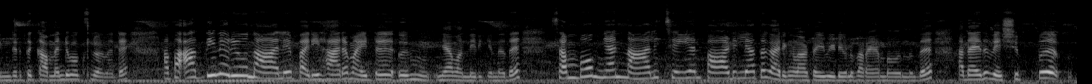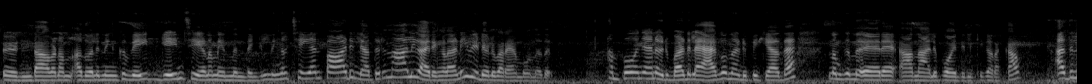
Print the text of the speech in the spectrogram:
എന്റെ അടുത്ത് കമന്റ് ബോക്സിൽ വന്നിട്ട്. അപ്പോൾ അതിനൊരു നാല് പരിഹാരമായിട്ട് ഞാൻ വന്നിരിക്കുന്നത്. സംഭവം ഞാൻ നാല് ചെയ്യാൻ പാടില്ലാത്ത കാര്യങ്ങളാട്ടോ ഈ വീഡിയോയിൽ പറയാൻ പോകുന്നത്. അതായത് വിശപ്പ് ഉണ്ടാവണം അതുപോലെ നിങ്ങൾക്ക് വെയിറ്റ് ഗെയിൻ ചെയ്യണം എന്നുണ്ടെങ്കിൽ നിങ്ങൾ ചെയ്യാൻ പാടില്ലാത്തൊരു നാല് കാര്യങ്ങളാണ് ഈ വീഡിയോയിൽ പറയാൻ പോകുന്നത്. അപ്പോൾ ഞാൻ ഒരുപാട് ലാഗ് ഒന്നും അടുപ്പിക്കാതെ നമുക്ക് നേരെ ആ നാല് പോയിന്റിലേക്ക് കിടക്കാം. അതിൽ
